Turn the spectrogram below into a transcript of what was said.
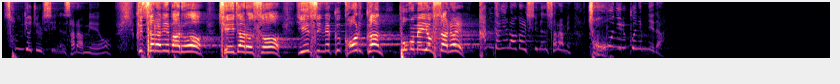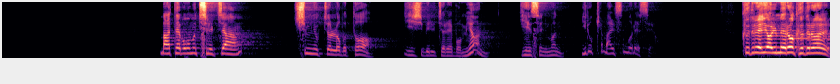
섬겨줄 수 있는 사람이에요. 그 사람이 바로 제자로서 예수님의 그 거룩한 복음의 역사를 감당해 나갈 수 있는 사람이 좋은 일꾼입니다. 마태복음 7장 16절로부터 21절에 보면 예수님은 이렇게 말씀을 했어요. 그들의 열매로 그들을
